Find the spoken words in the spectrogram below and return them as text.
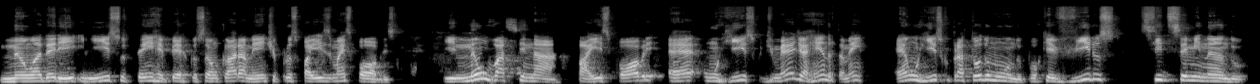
não aderir. E isso tem repercussão claramente para os países mais pobres. E não vacinar país pobre é um risco, de média renda também, é um risco para todo mundo, porque vírus se disseminando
